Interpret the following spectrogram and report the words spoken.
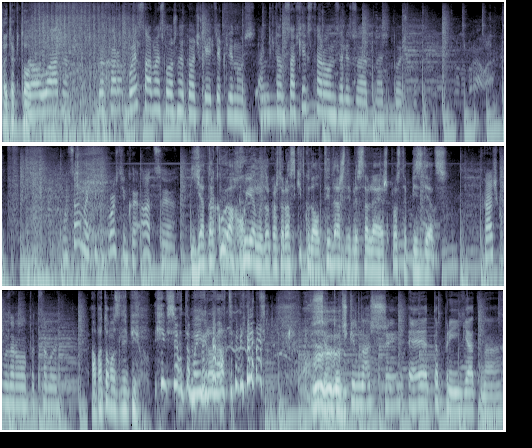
Это Да кто? ладно. Б, хоро- Б самая сложная точка, я тебе клянусь. Они там со всех сторон залезают на эту точку. Вот самая типа простенькая А, С. Я такую охуенную только что раскидку дал, ты даже не представляешь. Просто пиздец. Тачку взорвала под собой. А потом ослепил. И все, это мои гранаты, блядь. Все точки наши, это приятно,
